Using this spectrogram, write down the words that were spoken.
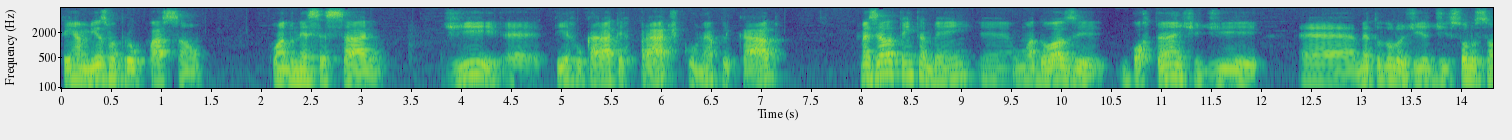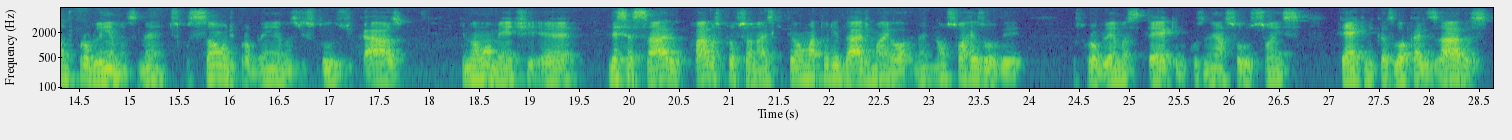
tem a mesma preocupação, quando necessário, de é, ter o caráter prático, né? Aplicado, mas ela tem também é, uma dose importante de é, metodologia de solução de problemas, né? discussão de problemas, de estudos de caso, que normalmente é necessário para os profissionais que têm uma maturidade maior, né? não só resolver os problemas técnicos, né? as soluções técnicas localizadas,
